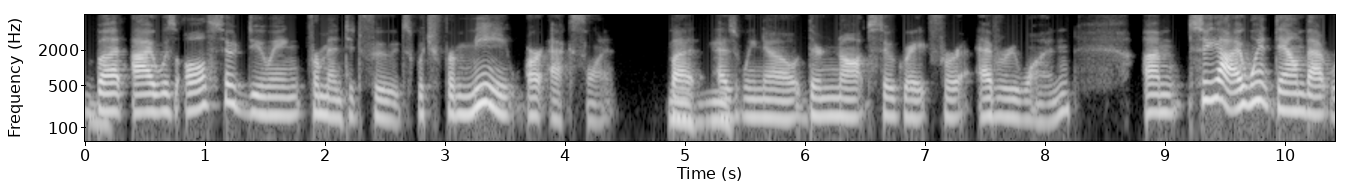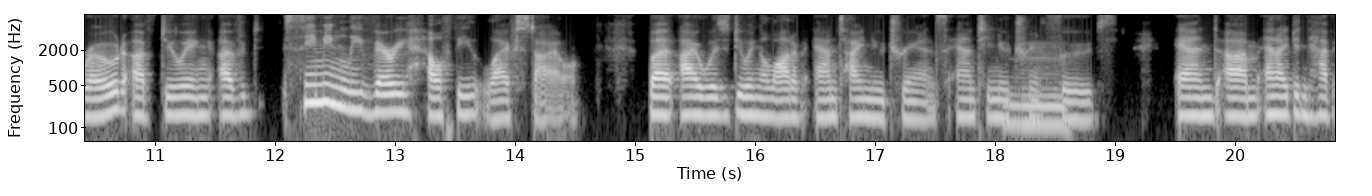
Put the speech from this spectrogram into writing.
Mm. But I was also doing fermented foods, which for me are excellent. But Mhm. as we know, they're not so great for everyone. Um, so yeah, I went down that road of doing of seemingly very healthy lifestyle, but I was doing a lot of anti-nutrients, anti-nutrient Mm. foods, and um, and I didn't have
